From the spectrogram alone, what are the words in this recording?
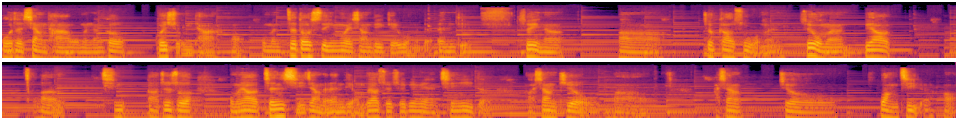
活得像他，我们能够归属于他哦，我们这都是因为上帝给我们的恩典，所以呢，啊，就告诉我们，所以我们不要呃轻啊，就是说我们要珍惜这样的恩典，我们不要随随便便轻易的，好像就啊，好像就忘记了哦，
